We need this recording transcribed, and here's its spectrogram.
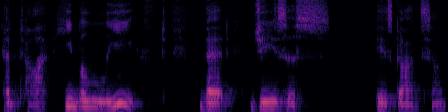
had taught. He believed that Jesus is God's Son,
